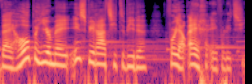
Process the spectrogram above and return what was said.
Wij hopen hiermee inspiratie te bieden voor jouw eigen evolutie.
